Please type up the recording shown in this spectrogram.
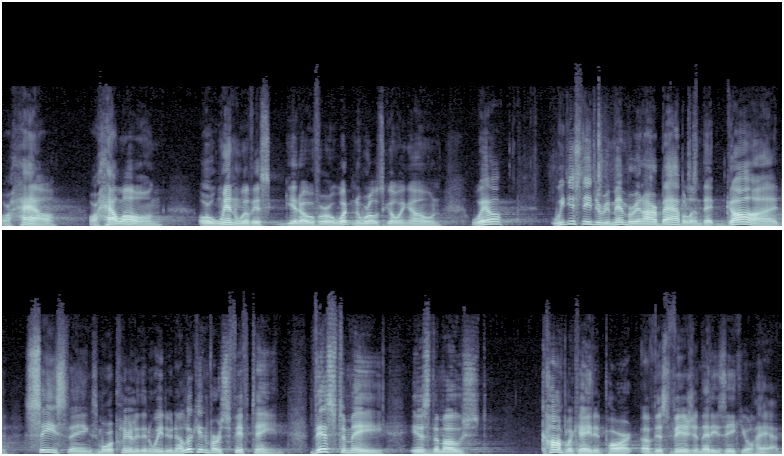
or how, or how long or when will this get over or what in the world's going on. Well, we just need to remember in our Babylon that God sees things more clearly than we do. Now, look in verse 15. This to me is the most complicated part of this vision that Ezekiel had.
